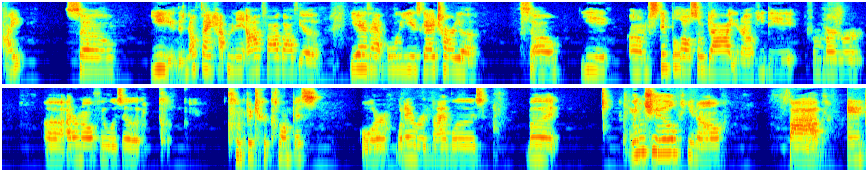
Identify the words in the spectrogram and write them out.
Alright, so yeah, there's nothing happening on Fargarvia. Yeah, that boy is gay Charlia. So yeah, um, Stimple also died. You know, he did from murder. Uh, I don't know if it was a Climpeter Clumpus or whatever his name was, but Windchill, you know, five, and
